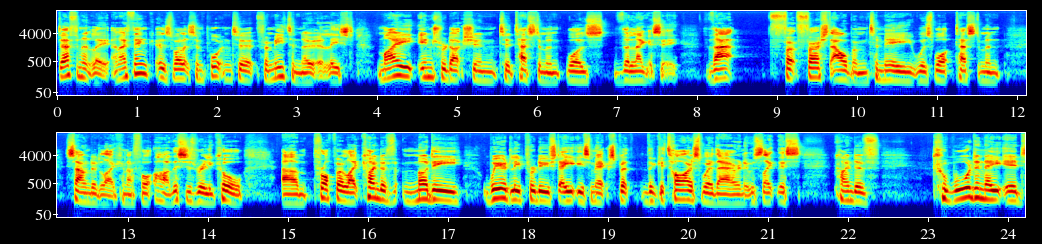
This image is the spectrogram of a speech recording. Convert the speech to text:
Definitely, and I think as well, it's important to for me to note at least my introduction to Testament was the Legacy. That f- first album to me was what Testament sounded like, and I thought, oh, this is really cool. Um, proper, like, kind of muddy, weirdly produced '80s mix, but the guitars were there, and it was like this kind of coordinated,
